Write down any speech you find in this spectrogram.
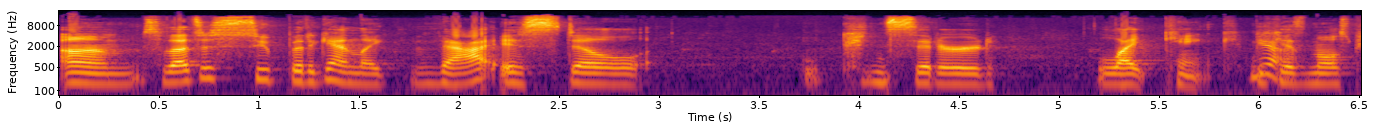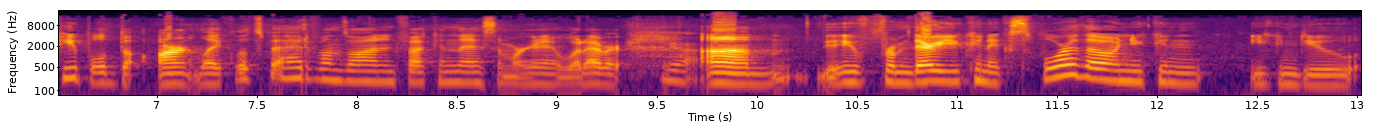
Um, so that's a soup, but again, like that is still considered light kink Yeah. because most people aren't like let's put headphones on and fucking this and we're gonna whatever. Yeah. Um, from there you can explore though, and you can you can do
